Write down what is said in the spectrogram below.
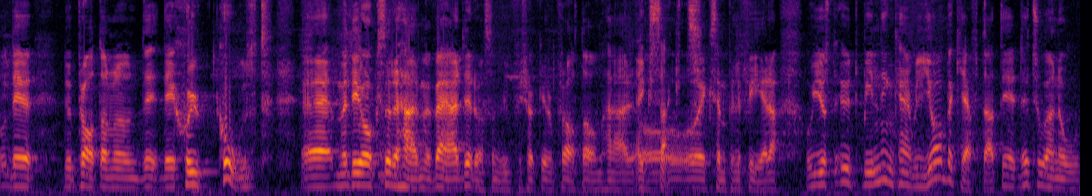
och det, du pratar om det, det är sjukt coolt. Eh, men det är också det här med värde då som vi försöker prata om här och, och exemplifiera. Och just utbildning kan väl jag bekräfta att det, det tror jag nog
